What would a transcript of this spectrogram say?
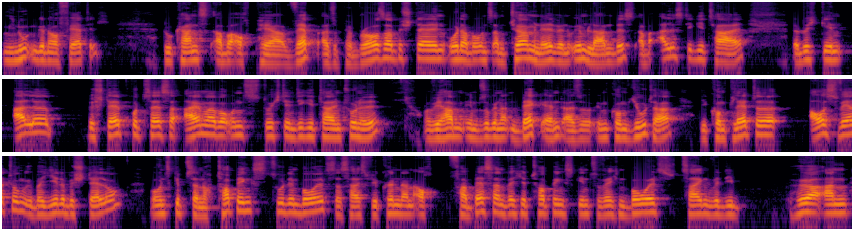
minutengenau fertig. Du kannst aber auch per Web, also per Browser bestellen oder bei uns am Terminal, wenn du im Laden bist, aber alles digital. Dadurch gehen alle Bestellprozesse einmal bei uns durch den digitalen Tunnel und wir haben im sogenannten Backend, also im Computer, die komplette Auswertung über jede Bestellung. Bei uns gibt's dann noch Toppings zu den Bowls. Das heißt, wir können dann auch verbessern, welche Toppings gehen zu welchen Bowls. Zeigen wir die höher an,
